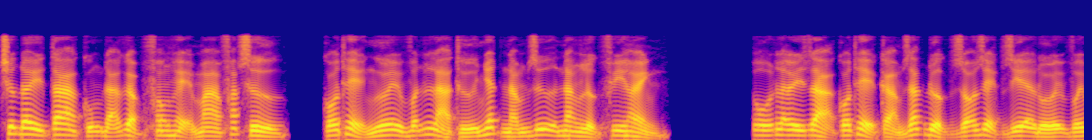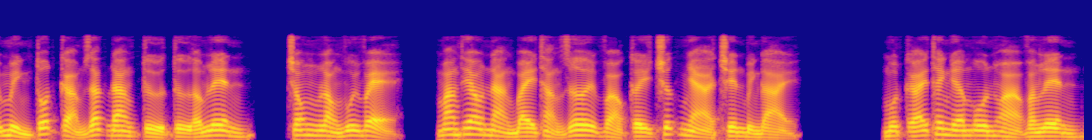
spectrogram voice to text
Trước đây ta cũng đã gặp phong hệ ma pháp sư, có thể ngươi vẫn là thứ nhất nắm giữ năng lực phi hành. Ô lây giả có thể cảm giác được rõ rệt Dĩa đối với mình tốt cảm giác đang từ từ ấm lên, trong lòng vui vẻ, mang theo nàng bay thẳng rơi vào cây trước nhà trên bình đài. Một cái thanh âm ôn hòa vang lên,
